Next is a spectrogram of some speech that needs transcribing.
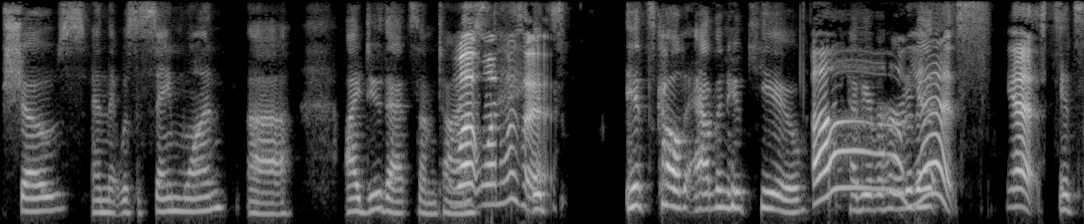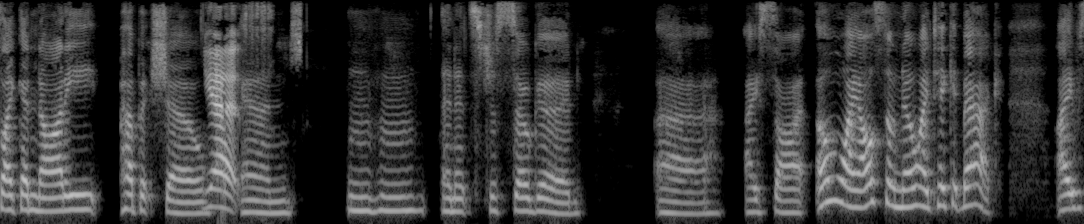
shows and it was the same one. Uh I do that sometimes. What one was it? It's it's called Avenue Q. oh, have you ever heard of it? yes. Yes. It's like a naughty puppet show. yes. And mm-hmm, and it's just so good. Uh I saw. Oh, I also know I take it back. I've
